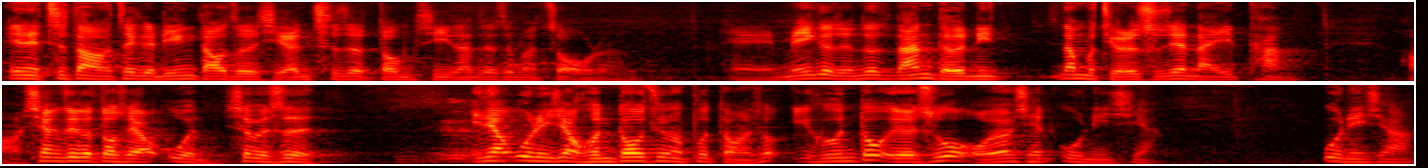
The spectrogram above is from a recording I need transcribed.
因为知道这个领导者喜欢吃的东西，他就这么做了。哎，每一个人都难得你那么久的时间来一趟，好像这个都是要问，是不是？一定要问一下，很多这么不懂，说很多有时候我要先问一下，问一下。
